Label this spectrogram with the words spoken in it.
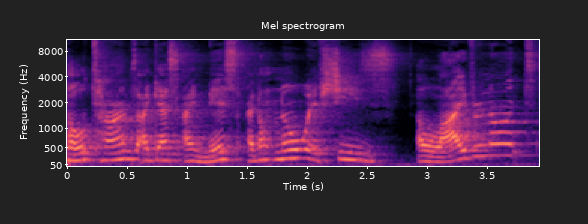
both times, I guess I missed. I don't know if she's alive or not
